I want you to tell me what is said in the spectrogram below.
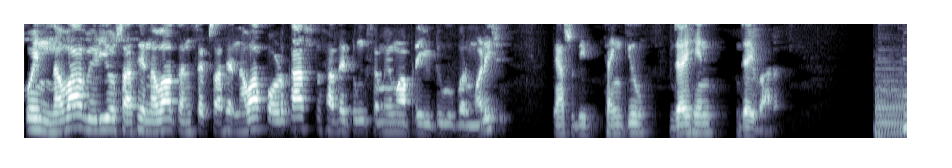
કોઈ નવા વીડિયો સાથે, નવા કન્સેપ્ટ સાથે, નવા પોડકાસ્ટ સાથે ટૂંક સમયમાં આપણે યુટ્યુબ ઉપર મળીશું. ત્યાં સુધી થેન્ક યુ જય હિન્દ, જય ભારત.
